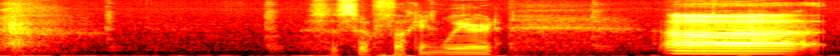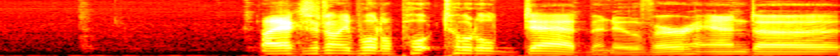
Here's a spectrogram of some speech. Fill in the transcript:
This is so fucking weird. Uh, I accidentally pulled a total dad maneuver and uh,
